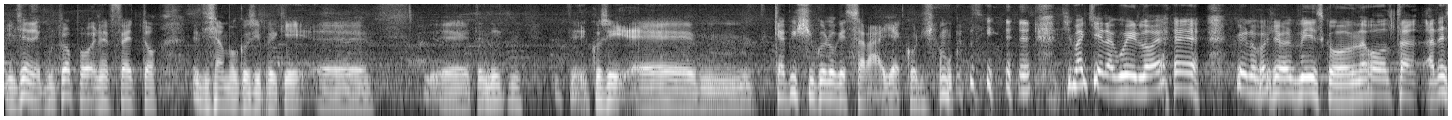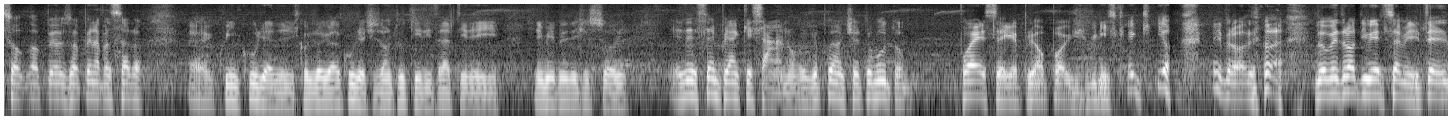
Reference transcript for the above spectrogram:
in genere purtroppo è un effetto, diciamo così, perché eh, eh, così eh, capisci quello che sarai, ecco, diciamo così. Ma chi era quello? Eh, quello faceva il vescovo una volta, adesso sono appena passato eh, qui in Curia, nel corridoio della Curia ci sono tutti i ritratti dei, dei miei predecessori ed è sempre anche sano, perché poi a un certo punto può essere che prima o poi ci finisca anch'io, eh, però lo vedrò diversamente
